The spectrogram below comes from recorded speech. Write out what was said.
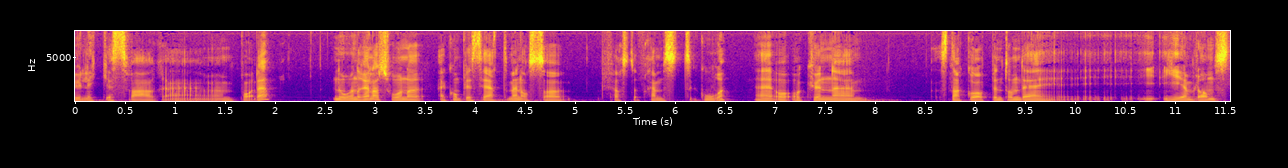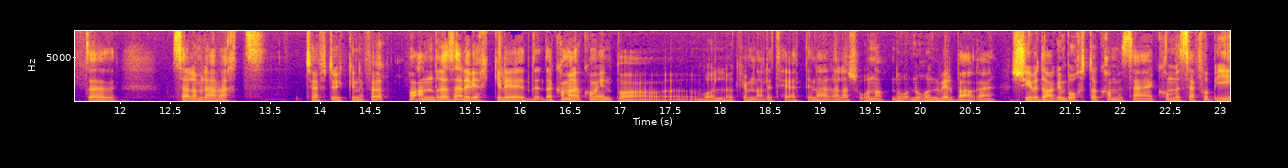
ulike svar eh, på det. Noen relasjoner er kompliserte, men også først og fremst gode. Eh, og, kunne snakke åpent om det, gi en blomst, eh, selv om det har vært tøft ukene før. På andre så er det virkelig, da kan man jo komme inn på vold og kriminalitet i nære relasjoner. Noen vil bare skyve dagen bort og komme seg, komme seg forbi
